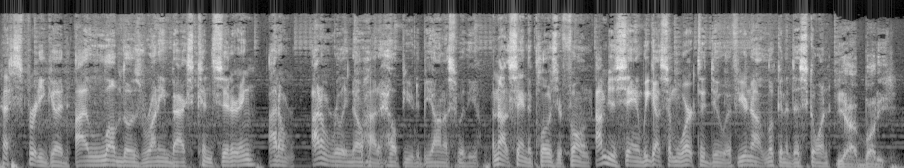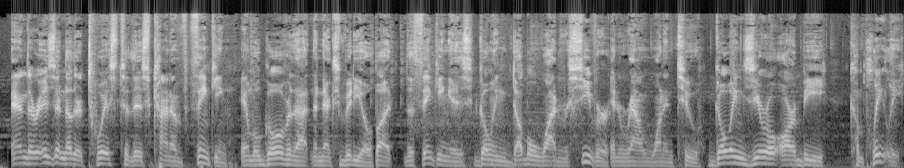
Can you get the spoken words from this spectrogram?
that's pretty good. I love those running backs considering I don't I don't really know how to help you to be honest with you. I'm not saying to close your phone. I'm just saying we got some work to do if you're not looking at this going, Yeah, buddy. And there is another twist to this kind of thinking, and we'll go over that in the next video. But the thinking is going double wide receiver in round one and two, going zero RB completely.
